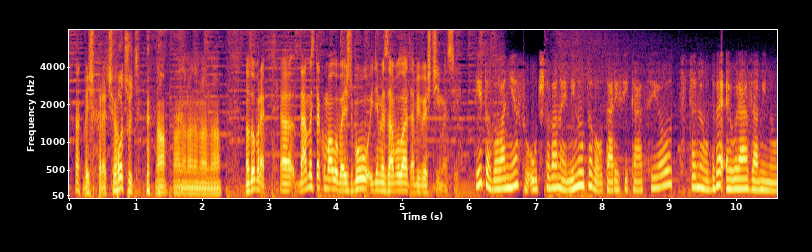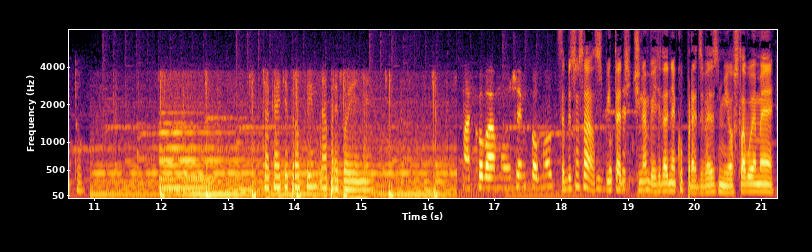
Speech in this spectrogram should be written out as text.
Vieš prečo? Počuť. No, no, no, no, no, no. No dobre, uh, dáme si takú malú vežbu, ideme zavolať a vyveštíme si. Tieto volania sú účtované minútovou tarifikáciou s cenou 2 eurá za minútu. Čakajte prosím na prepojenie. Ako vám môžem pomôcť? Chcel by som sa spýtať, či nám viete dať nejakú predzvesť. My oslavujeme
